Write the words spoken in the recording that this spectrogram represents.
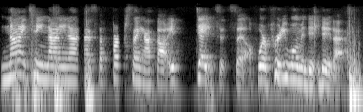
1999. That's the first thing I thought. It dates itself. Where Pretty Woman didn't do that.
